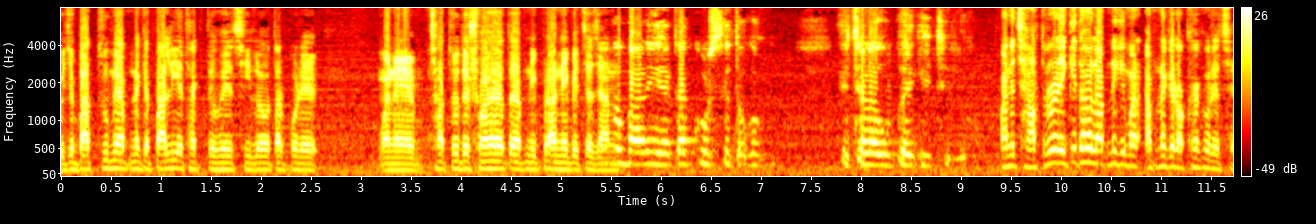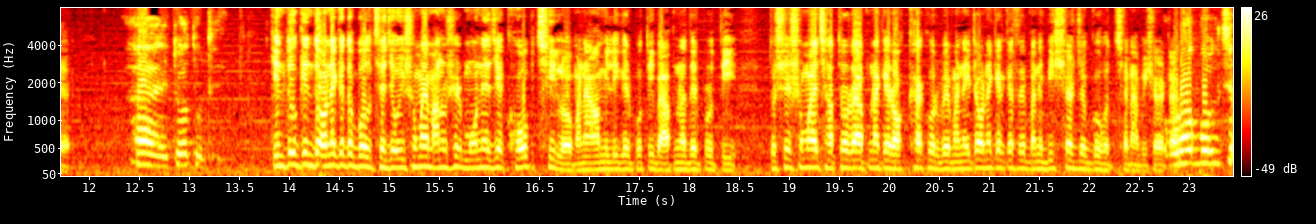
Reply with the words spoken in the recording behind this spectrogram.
ওই যে বাথরুমে আপনাকে পালিয়ে থাকতে হয়েছিল তারপরে মানে ছাত্রদের সহায়তায় আপনি প্রাণে বেঁচে যান। বাড়ি অ্যাটাক করছে তখন এছাড়া উপায় কি ছিল? মানে ছাত্ররা কি তাহলে আপনি কি আপনাকে রক্ষা করেছে? হ্যাঁ এটাও তো ঠিক। কিন্তু কিন্তু অনেকে তো বলছে যে ওই সময় মানুষের মনে যে ক্ষোভ ছিল মানে আওয়ামী লীগের প্রতি বা আপনাদের প্রতি তো সে সময় ছাত্ররা আপনাকে রক্ষা করবে মানে এটা অনেকের কাছে মানে বিশ্বাসযোগ্য হচ্ছে না বিষয়টা। ওরা বলছে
